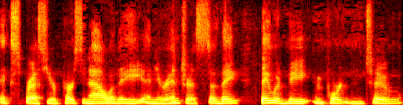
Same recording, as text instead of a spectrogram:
express your personality and your interests. So they, they would be important too.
